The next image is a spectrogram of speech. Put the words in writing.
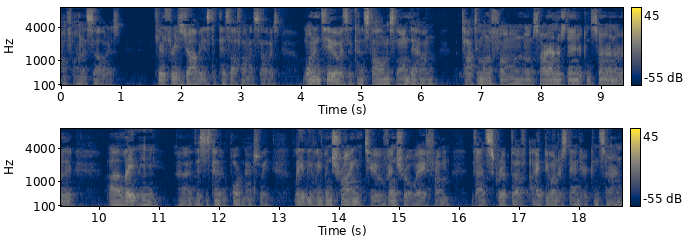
off honest sellers. Tier three's job is to piss off honest sellers. One and two is to kind of stall them and slow them down. Talk to them on the phone. Oh, I'm sorry, I understand your concern. I really, uh, lately, uh, this is kind of important actually. Lately, we've been trying to venture away from that script of I do understand your concern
